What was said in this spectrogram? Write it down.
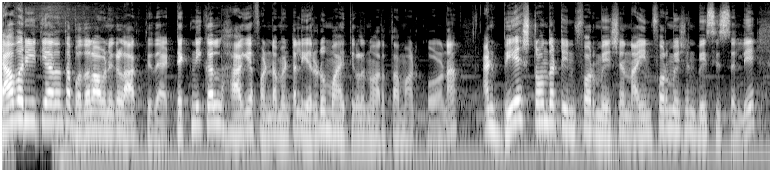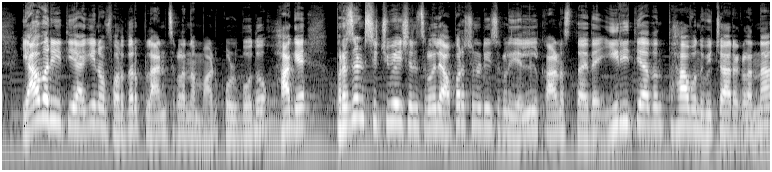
ಯಾವ ರೀತಿಯಾದಂಥ ಬದಲಾವಣೆಗಳಾಗ್ತಿದೆ? ಟೆಕ್ನಿಕಲ್ ಹಾಗೆ ಫಂಡಮೆಂಟಲ್ ಎರಡು ಮಾಹಿತಿಗಳನ್ನು ಅರ್ಥ ಮಾಡ್ಕೊಳ್ಳೋಣ. And based on that information ಆ ಇನ್ಫಾರ್ಮೇಷನ್ ಬೇಸಿಸಲ್ಲಿ ಯಾವ ರೀತಿಯಾಗಿ ನಾವು ಫರ್ದರ್ ಪ್ಲಾನ್ಸ್ಗಳನ್ನು ಮಾಡ್ಕೊಳ್ಬೋದು? ಹಾಗೆ ಪ್ರೆಸೆಂಟ್ ಸಿಚುವೇಷನ್ಸ್ಗಳಲ್ಲಿ ಆಪರ್ಚುನಿಟೀಸ್ಗಳು ಎಲ್ಲಿ ಕಾಣಿಸ್ತಾ ಇದೆ? ಈ ರೀತಿಯಾದಂತಹ ಒಂದು ವಿಚಾರಗಳನ್ನು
